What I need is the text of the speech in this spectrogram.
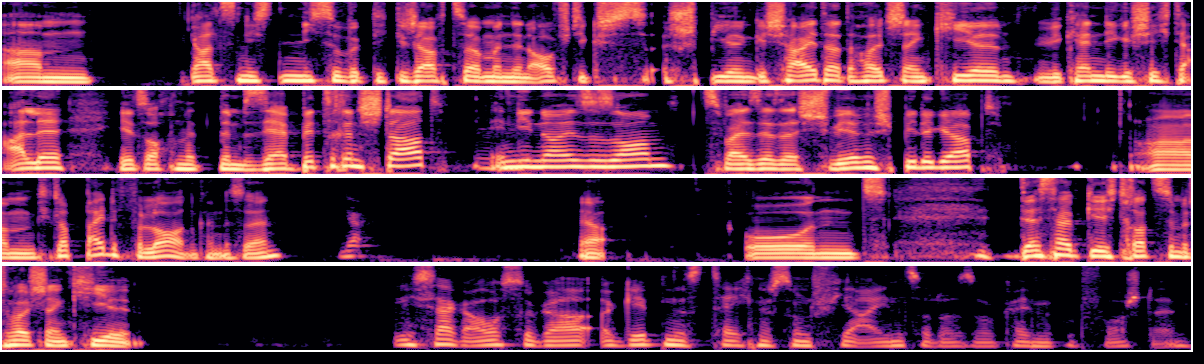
Ähm, hat es nicht, nicht so wirklich geschafft, zweimal in den Aufstiegsspielen gescheitert. Holstein Kiel, wir kennen die Geschichte alle, jetzt auch mit einem sehr bitteren Start in die neue Saison. Zwei sehr, sehr schwere Spiele gehabt. Ähm, ich glaube, beide verloren, kann das sein? Ja. Ja. Und deshalb gehe ich trotzdem mit Holstein Kiel. Ich sage auch sogar ergebnistechnisch so ein 4-1 oder so, kann ich mir gut vorstellen.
